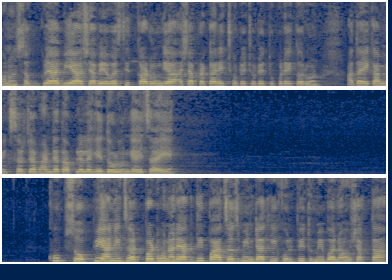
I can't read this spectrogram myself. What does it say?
म्हणून सगळ्या बिया अशा व्यवस्थित काढून घ्या. अशा प्रकारे छोटे छोटे तुकडे करून आता एका मिक्सरच्या भांड्यात आपल्याला हे दळून घ्यायचं आहे. खूप सोपी आणि झटपट होणारी अगदी पाचच मिनिटात ही कुल्फी तुम्ही बनवू शकता.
